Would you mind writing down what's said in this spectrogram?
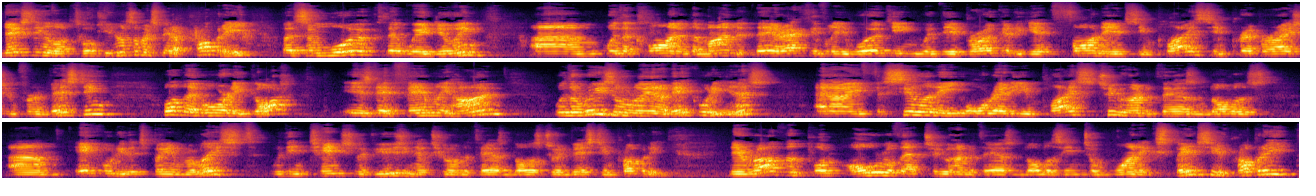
Next thing I'd like to talk to you, not so much about a property, but some work that we're doing um, with a client at the moment. They're actively working with their broker to get finance in place in preparation for investing. What they've already got is their family home with a reasonable amount of equity in it and a facility already in place, $200,000 um, equity that's been released with intention of using that $200,000 to invest in property. Now, rather than put all of that $200,000 into one expensive property,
